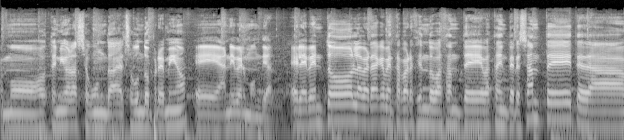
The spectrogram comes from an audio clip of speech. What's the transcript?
hemos obtenido la segunda, el segundo premio eh, a nivel mundial. El evento, la verdad, que me está pareciendo bastante, bastante interesante, te da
